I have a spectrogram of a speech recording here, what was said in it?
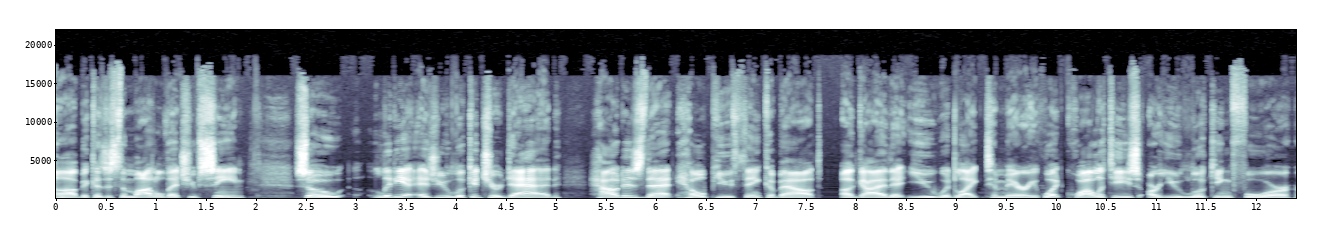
uh, because it's the model that you've seen. So, Lydia, as you look at your dad, how does that help you think about a guy that you would like to marry? What qualities are you looking for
